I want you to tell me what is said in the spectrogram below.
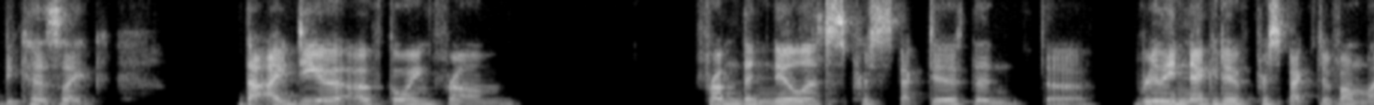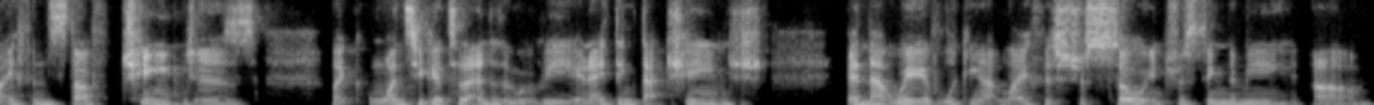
because like the idea of going from from the nihilist perspective, the the really negative perspective on life and stuff changes like once you get to the end of the movie. And i think that change and that way of looking at life is just so interesting to me. Um,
